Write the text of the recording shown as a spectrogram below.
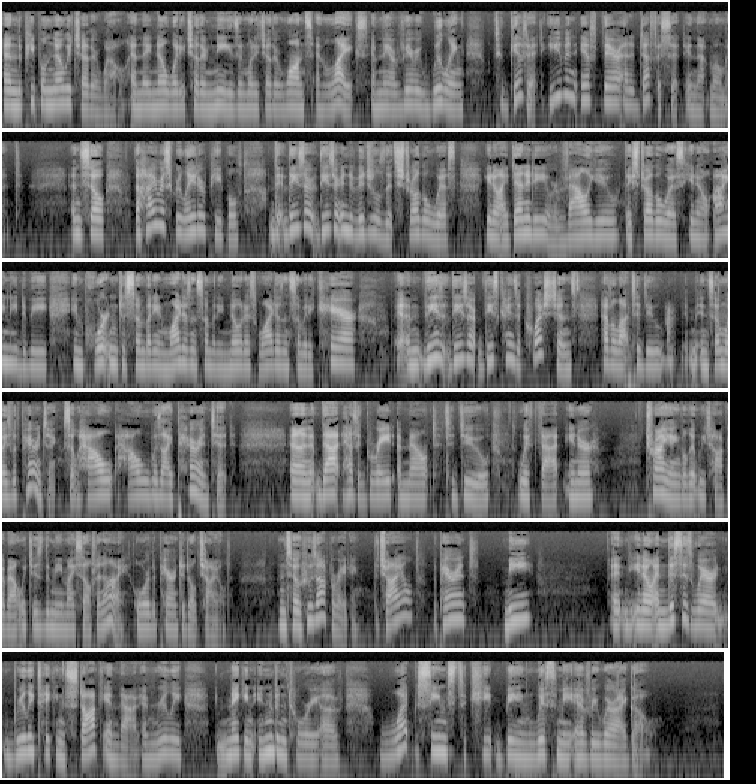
And the people know each other well, and they know what each other needs and what each other wants and likes, and they are very willing to give it, even if they're at a deficit in that moment. And so the high risk relator people, th- these are these are individuals that struggle with, you know, identity or value. They struggle with, you know, I need to be important to somebody, and why doesn't somebody notice? Why doesn't somebody care? And these these are these kinds of questions have a lot to do, in some ways, with parenting. So how how was I parented? And that has a great amount to do with that inner triangle that we talk about, which is the me, myself, and I, or the parent, adult, child. And so who's operating? The child, the parent, me? And, you know, and this is where really taking stock in that and really making inventory of what seems to keep being with me everywhere I go.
